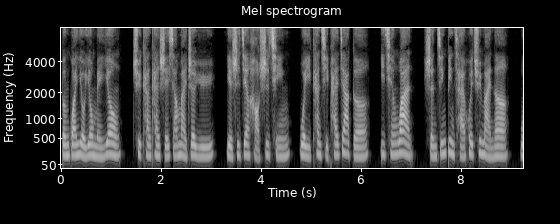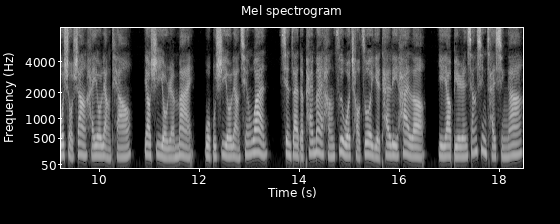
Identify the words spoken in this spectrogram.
甭管有用没用，去看看谁想买这鱼，也是件好事情。我一看起拍价格，一千万，神经病才会去买呢。我手上还有两条，要是有人买，我不是有两千万？现在的拍卖行自我炒作也太厉害了，也要别人相信才行啊。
